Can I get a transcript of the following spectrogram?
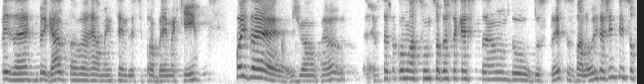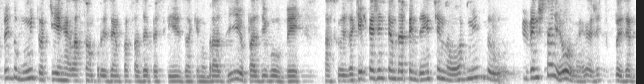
Pois é, obrigado. Estava realmente tendo esse problema aqui. Pois é, João, eu você tocou no assunto sobre essa questão do, dos preços, valores. A gente tem sofrido muito aqui em relação, por exemplo, a fazer pesquisa aqui no Brasil, para desenvolver as coisas aqui, porque a gente tem uma dependência enorme do que vem do exterior. Né? A gente, por exemplo,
